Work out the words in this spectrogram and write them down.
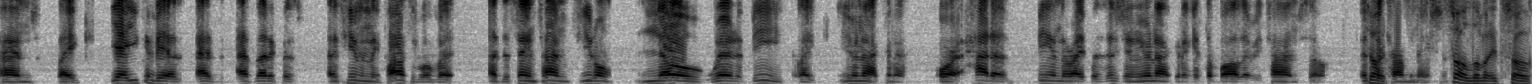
And like, yeah, you can be as, as athletic as as humanly possible, but at the same time, if you don't know where to be, like you're not gonna, or how to be in the right position, you're not gonna get the ball every time. So it's So- a combination. So a little, it's so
